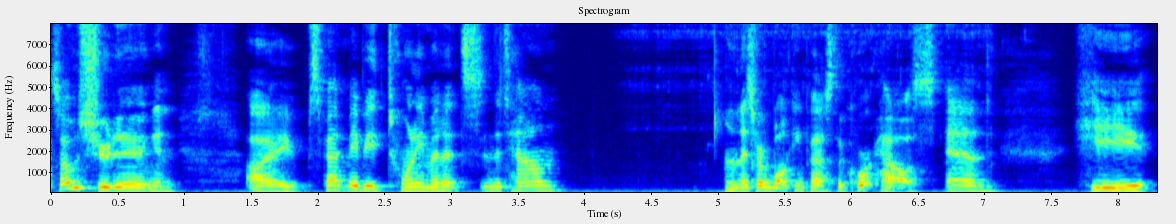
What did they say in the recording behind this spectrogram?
So I was shooting, and I spent maybe twenty minutes in the town, and I started walking past the courthouse, and he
